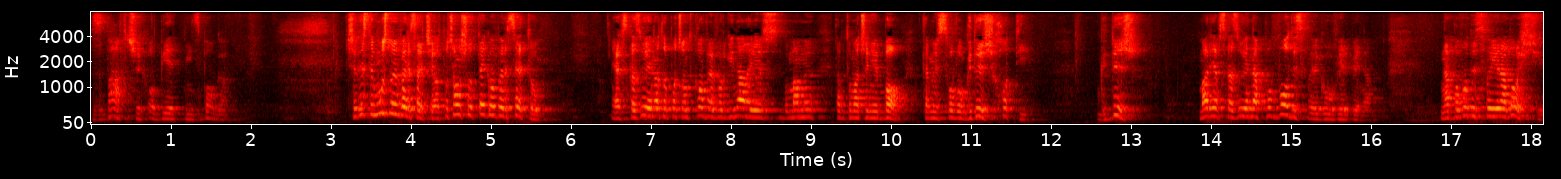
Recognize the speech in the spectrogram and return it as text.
zbawczych obietnic Boga. W 48 wersecie, odpocząwszy od tego wersetu, jak wskazuje na to początkowe w oryginale jest, bo mamy tam tłumaczenie bo, tam jest słowo gdyż, hoti. Gdyż. Maria wskazuje na powody swojego uwielbienia, na powody swojej radości.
